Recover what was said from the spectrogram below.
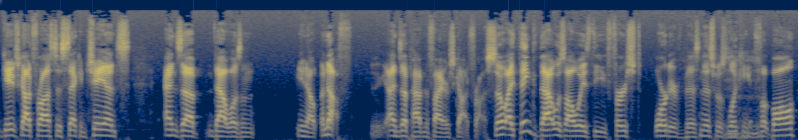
gave Scott Frost his second chance. Ends up that wasn't, you know, enough. Ends up having to fire Scott Frost. So I think that was always the first order of business was looking mm-hmm. at football.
